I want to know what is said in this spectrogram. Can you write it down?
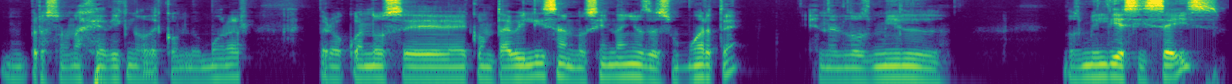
un, personaje digno de conmemorar, pero cuando se contabilizan los 100 años de su muerte, en el 2000, 2016,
